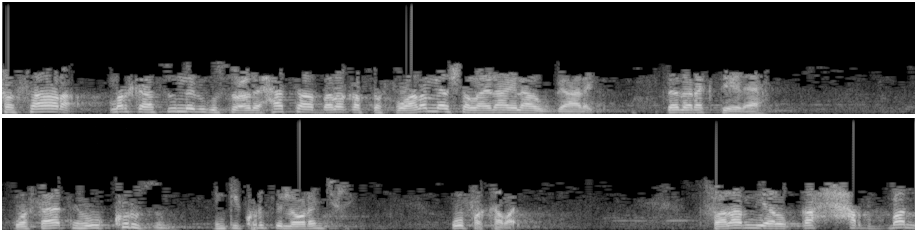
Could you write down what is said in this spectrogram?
fasaara markaasuu nebigu socday xataa balaqa safwaana meesha laydhaa ilaa uu gaadhay dad aragteeda ah. Wafaatahu kursun ninkii kursi la odhan jiray wuu fakaday falam yalqa xarban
